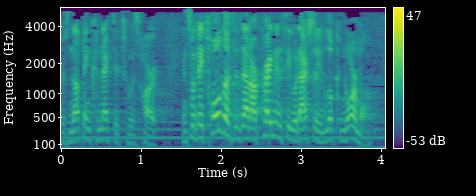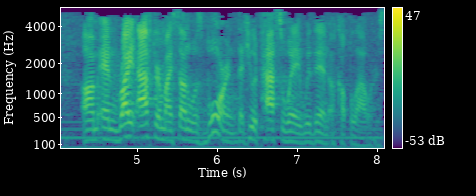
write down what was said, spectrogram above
There's nothing connected to his heart. And so what they told us is that our pregnancy would actually look normal. Um, and right after my son was born, that he would pass away within a couple hours.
